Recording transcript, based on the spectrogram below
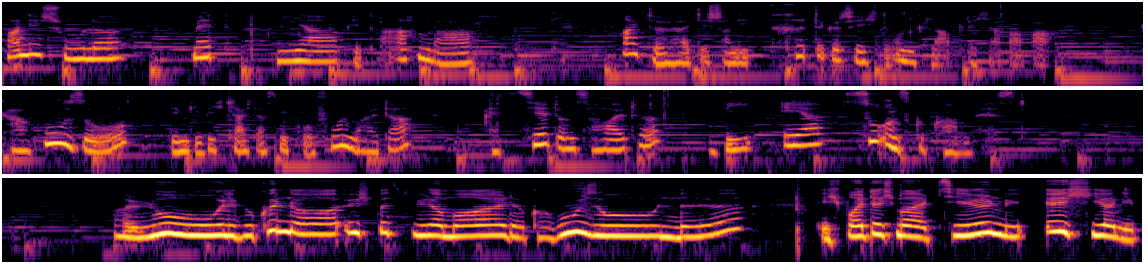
Ponyschule mit Mia Petra Achenbach. Heute hört ihr schon die dritte Geschichte, unglaublich aber wahr. Caruso, dem gebe ich gleich das Mikrofon weiter, erzählt uns heute, wie er zu uns gekommen ist. Hallo, liebe Kinder, ich bin's wieder mal, der Caruso, ne? Ich wollte euch mal erzählen, wie ich hier in die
